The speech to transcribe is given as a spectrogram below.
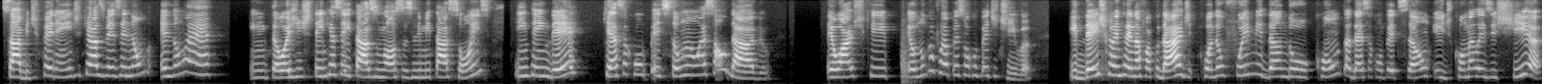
sabe? Diferente que às vezes ele não, ele não é. Então a gente tem que aceitar as nossas limitações e entender que essa competição não é saudável. Eu acho que eu nunca fui uma pessoa competitiva. E desde que eu entrei na faculdade, quando eu fui me dando conta dessa competição e de como ela existia,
